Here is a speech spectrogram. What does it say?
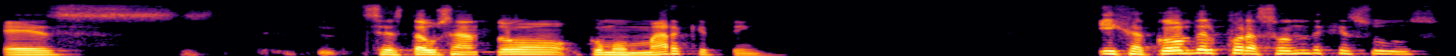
es, se está usando como marketing? Y Jacob del corazón de Jesús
